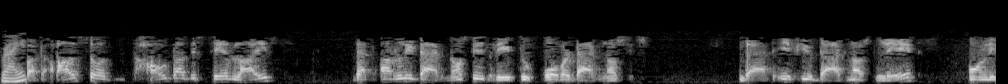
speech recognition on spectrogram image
Right. But also, how does it save lives? That early diagnosis lead to overdiagnosis. That if you diagnose late, only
